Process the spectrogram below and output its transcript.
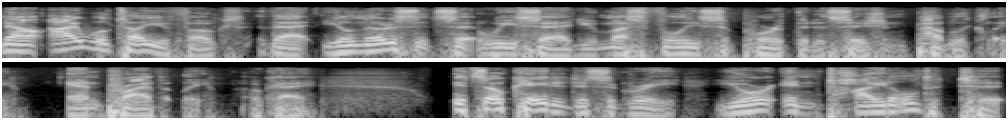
Now, I will tell you, folks, that you'll notice said, we said you must fully support the decision publicly and privately. Okay. It's okay to disagree. You're entitled to,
